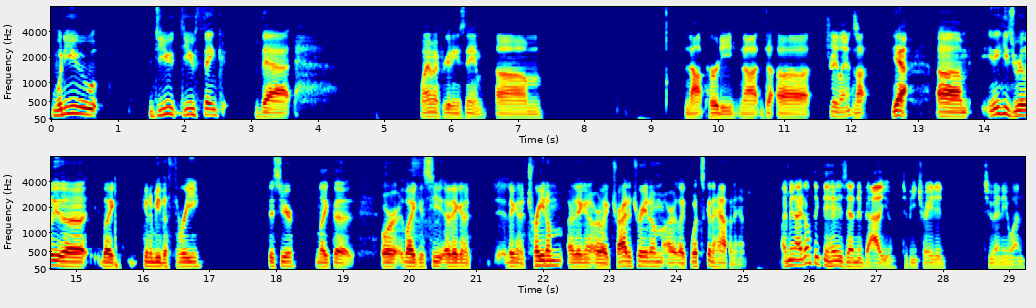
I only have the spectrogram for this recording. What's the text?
What do you do you do you think that why am I forgetting his name? Um not Purdy, not uh Trey Lance. not yeah. Um you think he's really the like going to be the 3 this year? Like the or like is he are they going to are they going to trade him? Are they going to or like try to trade him or like what's going to happen to him? I mean, I don't think the Hayes has any value to be traded to anyone.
